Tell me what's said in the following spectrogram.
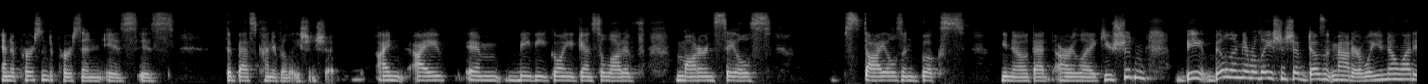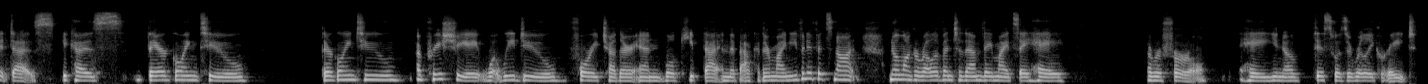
and a person to person is is the best kind of relationship. I i am maybe going against a lot of modern sales styles and books you know that are like you shouldn't be building the relationship doesn't matter. Well you know what? It does because they're going to they're going to appreciate what we do for each other and we'll keep that in the back of their mind. Even if it's not no longer relevant to them they might say hey a referral hey, you know, this was a really great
